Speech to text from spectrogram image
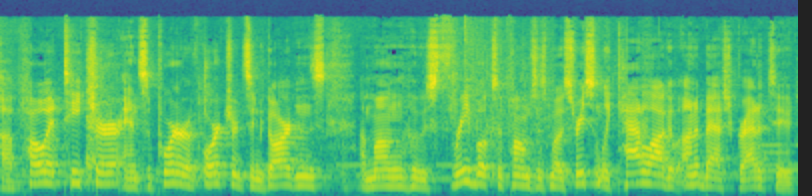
a poet, teacher, and supporter of orchards and gardens, among whose three books of poems is most recently Catalog of Unabashed Gratitude,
